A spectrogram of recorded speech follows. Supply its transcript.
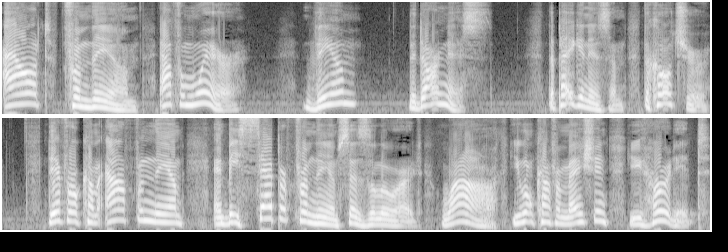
out from them. Out from where? Them, the darkness the paganism, the culture. Therefore, come out from them and be separate from them, says the Lord. Wow. You want confirmation? You heard it.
